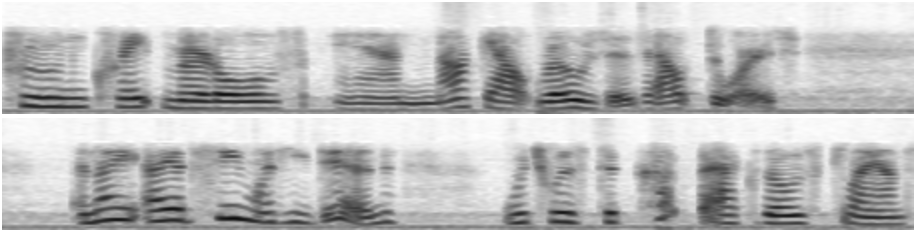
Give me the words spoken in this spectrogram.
prune crepe myrtles and knock out roses outdoors, and I, I had seen what he did. which was to cut back those plants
